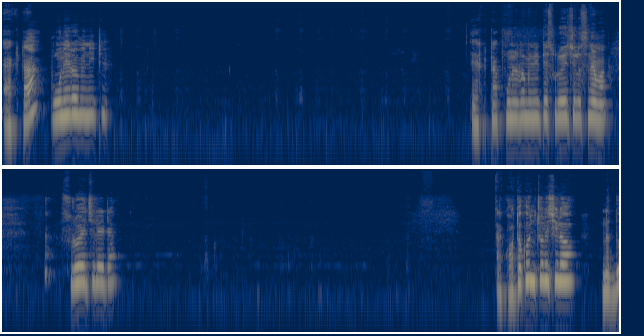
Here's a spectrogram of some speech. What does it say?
একটা পনেরো মিনিটে। একটা পনেরো মিনিটে শুরু হয়েছিল সিনেমা। শুরু হয়েছিল এটা। আর কতক্ষণ চলেছিল? না দু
